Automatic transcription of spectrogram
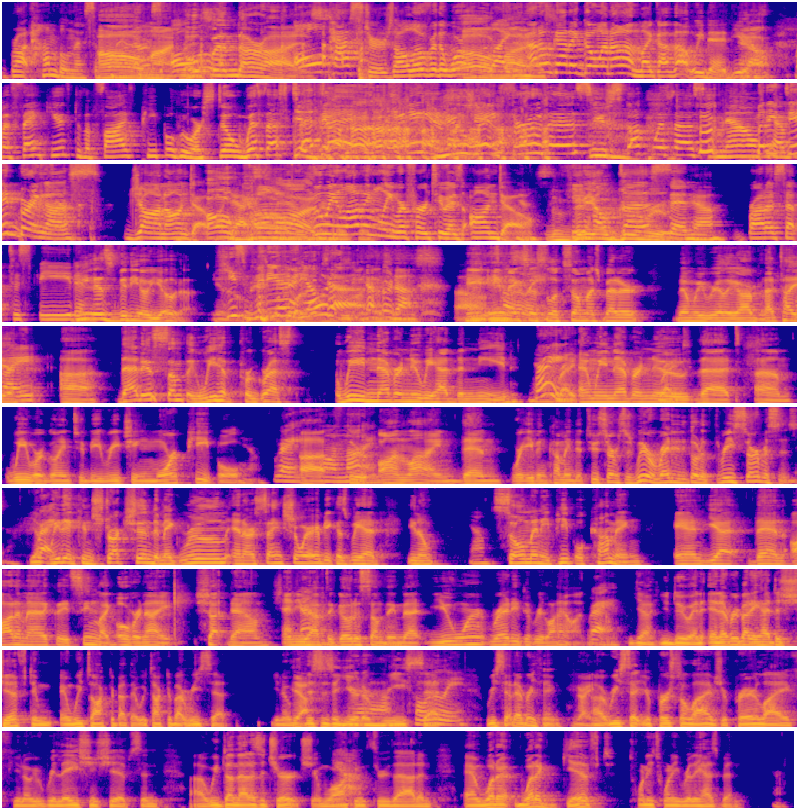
brought humbleness upon oh us. my! All, Opened our eyes. all pastors all over the world Oh, were like, my. I don't got it going on like I thought we did. You Yeah. know, But thank you to the five people who are still with us today. That's it. Joining and You watching. went through this. You stuck with us, and now But we it have, did bring us John Ondo. Oh Yes. come on! who we lovingly refer to as Ondo. The video he helped guru. us and Yeah. brought us up to speed. And He is video Yoda. You know. he's video Yoda. Yoda. He, he makes us look so much better than we really are. But I tell you, Right. uh, that is something we have progressed. We never knew we had the need. Right. Right. And we never knew Right. that um, we were going to be reaching more people Right. uh, Online. through online than we're even coming to two services. We were ready to go to three services. Right. We did construction to make room in our sanctuary because we had, you know, Yeah. so many people coming. And yet, then automatically, it seemed like overnight shut down, and you down. have to go to something that you weren't ready to rely on. right. Yeah, you do. And, and everybody had to shift. And, and we talked about that. We talked about reset. You know, Yeah. this is a year Yeah, to reset. totally. Reset everything. Right. Uh, reset your personal lives, your prayer life, you know, your relationships. And uh, we've done that as a church and walking Yeah. through that. And, and what a, what a gift 2020 really has been.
